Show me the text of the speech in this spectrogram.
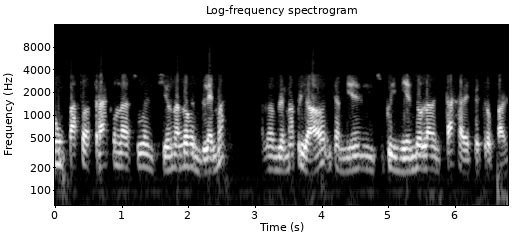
dimos un paso atrás con la subvención a los emblemas, a los emblemas privados y también suprimiendo la ventaja de Petropar,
